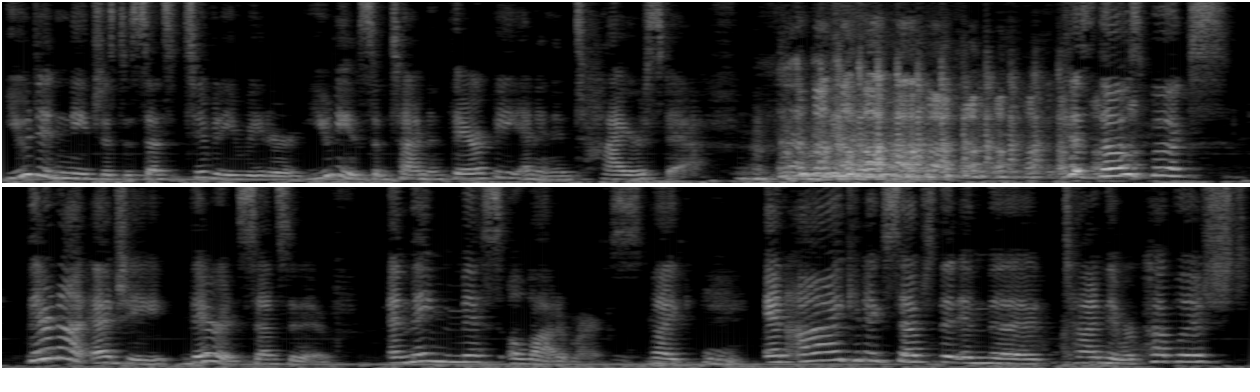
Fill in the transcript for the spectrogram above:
you didn't need just a sensitivity reader; you needed some time in therapy and an entire staff. because those books they're not edgy they're insensitive and they miss a lot of marks mm-hmm. like mm-hmm. and i can accept that in the time they were published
